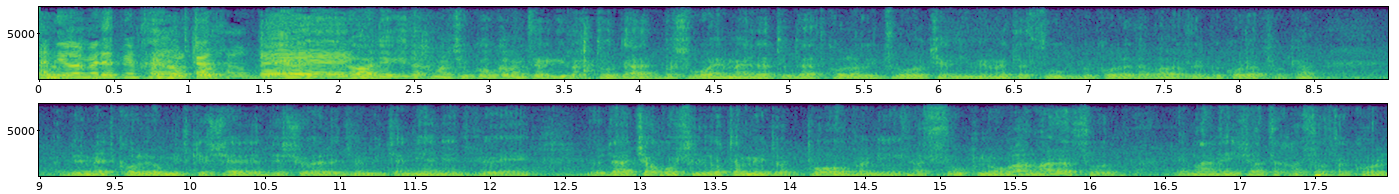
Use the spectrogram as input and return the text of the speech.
אני לומדת ממך כל כך. הרבה. כן, לא, אני אגיד לך משהו, קודם כל אני רוצה להגיד לך תודה, את בשבועיים האלה, את יודעת, כל הריצות, שאני באמת עסוק בכל הדבר הזה, בכל ההפקה. באמת כל יום מתקשרת ושואלת ומתעניינת, ויודעת שהראש שלי לא תמיד עוד פה, ואני עסוק נורא, מה לעשות? למען האישה צריך לעשות הכל.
